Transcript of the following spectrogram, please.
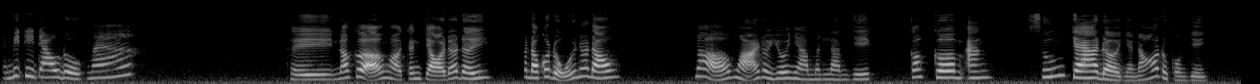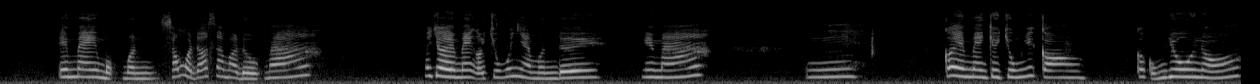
Em biết đi đâu được má. Thì nó cứ ở ngoài căn chòi đó đi. Nó đâu có đuổi nó đâu. Nó ở ngoài rồi vô nhà mình làm việc. Có cơm ăn Sướng cha đời nhà nó rồi còn gì. Em mang một mình Sống ở đó sao mà được má? Má cho em mang ở chung với nhà mình đi. Nghe má ừ, Có em mang chơi chung với con. Con cũng vui nữa.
